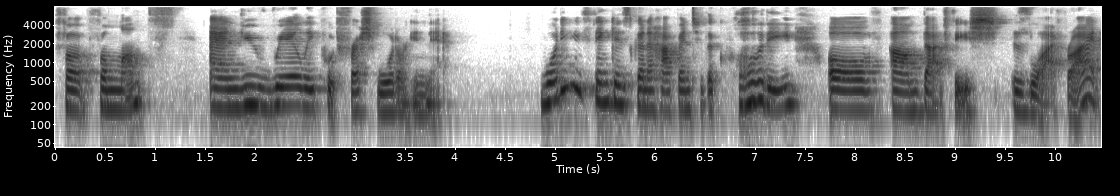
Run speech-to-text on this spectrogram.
for for months and you rarely put fresh water in there. What do you think is going to happen to the quality of um, that fish's life, right?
